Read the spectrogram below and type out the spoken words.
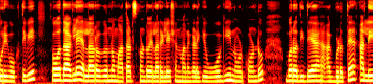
ಊರಿಗೆ ಹೋಗ್ತೀವಿ. ಹೋದಾಗಲೇ ಎಲ್ಲರಿಗೂ ಮಾತಾಡಿಸ್ಕೊಂಡು, ಎಲ್ಲ ರಿಲೇಷನ್ ಮನೆಗಳಿಗೆ ಹೋಗಿ ನೋಡಿಕೊಂಡು ಬರೋದಿದೆ ಆಗಿಬಿಡುತ್ತೆ. ಅಲ್ಲಿ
